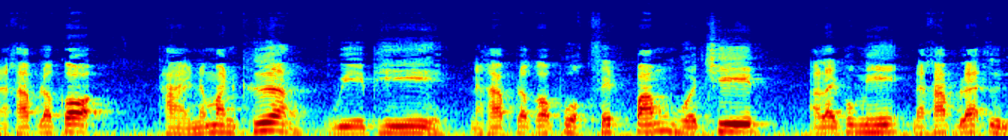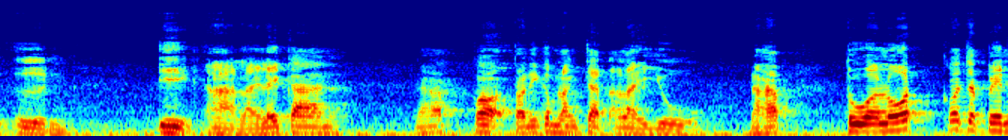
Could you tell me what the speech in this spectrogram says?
นะครับ แล้วก็ถ่ายน้ำมันเครื่อง VP นะครับแล้วก็พวกเซ็ตปั๊มหัวฉีดอะไรพวกนี้นะครับ และอื่นๆอีกอ่าหลายรายการนะครับ ก็ตอนนี้กำลังจัดอะไรอยู่นะครับ ตัวรถก็จะเป็น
